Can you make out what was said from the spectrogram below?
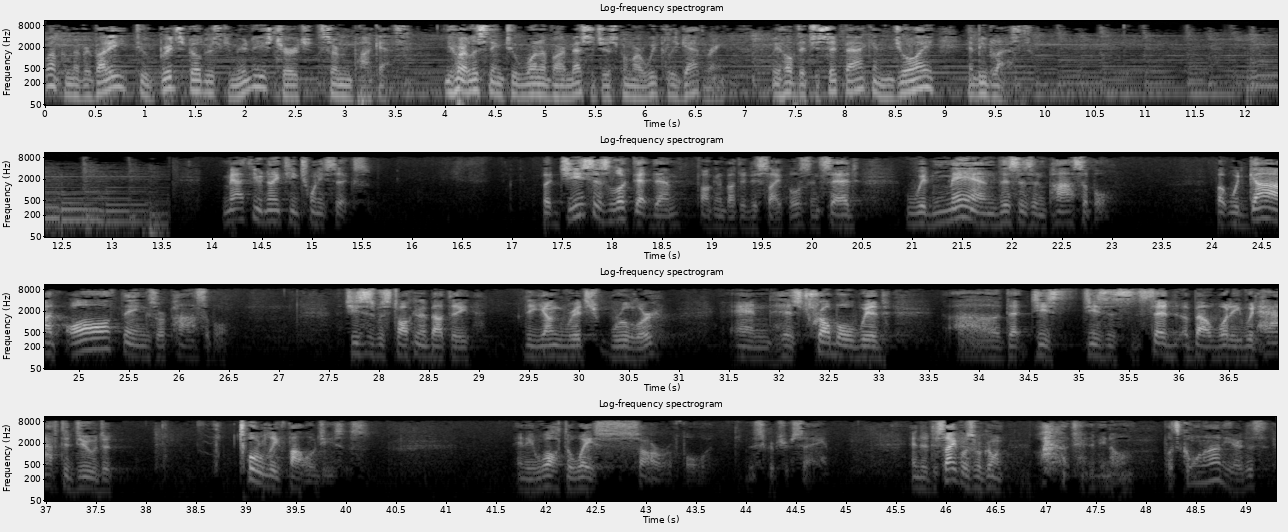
Welcome everybody to Bridge Builders Communities Church Sermon Podcast. You are listening to one of our messages from our weekly gathering. We hope that you sit back and enjoy and be blessed. Matthew 19:26. But Jesus looked at them, talking about the disciples, and said, "With man this is impossible, but with God all things are possible." Jesus was talking about the the young rich ruler and his trouble with uh, that Jesus, said about what he would have to do to totally follow Jesus. And he walked away sorrowful, the scriptures say. And the disciples were going, you know, what's going on here? This,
